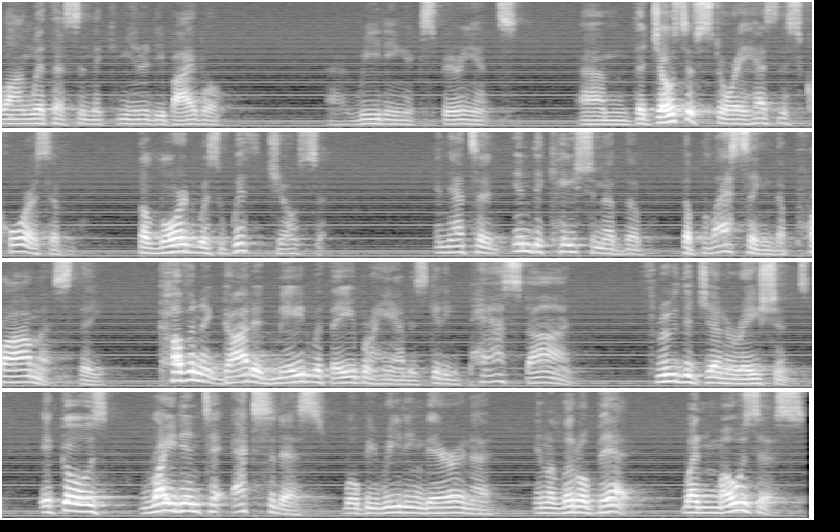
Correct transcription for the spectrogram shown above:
along with us in the community Bible uh, reading experience. Um, the Joseph story has this chorus of the Lord was with Joseph. And that's an indication of the the blessing, the promise, the covenant God had made with Abraham is getting passed on through the generations. It goes right into Exodus. We'll be reading there in a, in a little bit. When Moses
